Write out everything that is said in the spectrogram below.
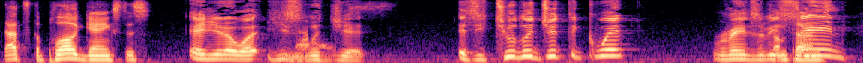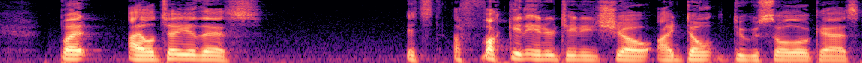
That's the plug, gangsters. And you know what? He's legit. Is he too legit to quit? Remains to be Sometimes. seen. But I will tell you this: it's a fucking entertaining show. I don't do solo casts.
